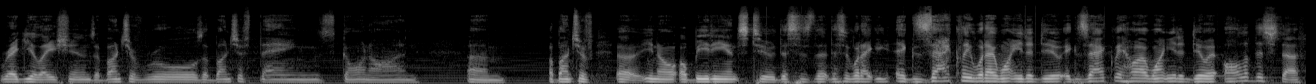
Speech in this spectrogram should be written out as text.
regulations, a bunch of rules, a bunch of things going on, um, a bunch of uh, you know obedience to this is the this is what I exactly what I want you to do, exactly how I want you to do it. All of this stuff,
